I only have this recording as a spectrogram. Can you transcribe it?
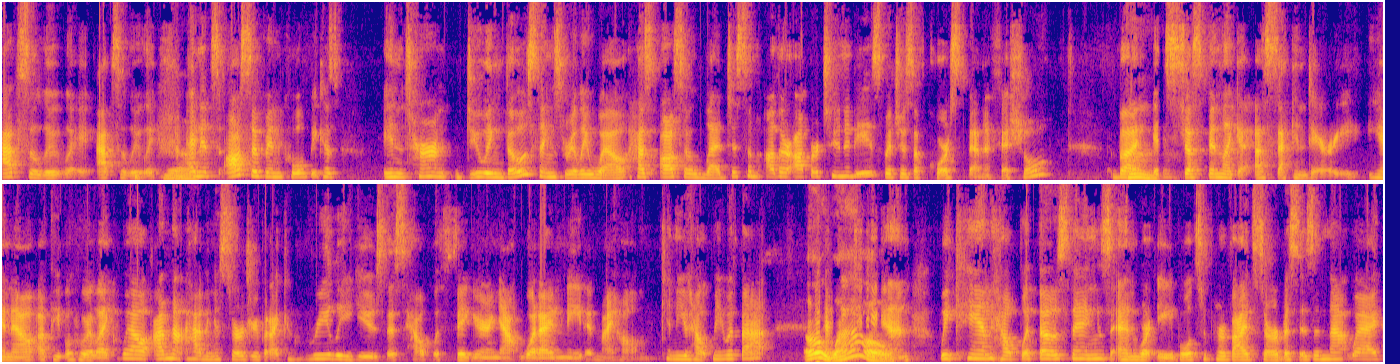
Absolutely. Absolutely. Yeah. And it's also been cool because in turn doing those things really well has also led to some other opportunities which is of course beneficial but mm. it's just been like a, a, secondary, you know, of people who are like, well, I'm not having a surgery, but I could really use this help with figuring out what I need in my home. Can you help me with that? Oh, and wow. We can, we can help with those things and we're able to provide services in that way.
